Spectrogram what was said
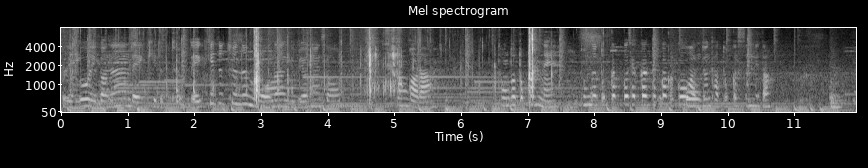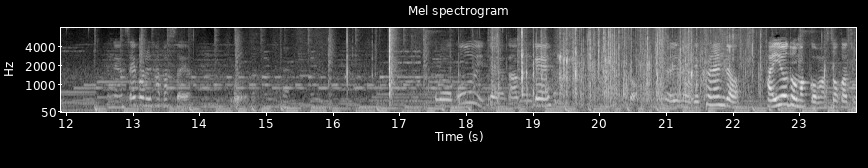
그리고 이거는 네이키드 2. 네이키드 2는 뭐 워낙 유명해서 그런 거라. 통도 똑같네. 통도 똑같고 색깔 똑같고 완전 다 똑같습니다. 그냥 새 거를 사봤어요. 그러고 이제 남은 게 이거. 저희는 이제 클렌저 바이오 도마 거만 써가지고.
